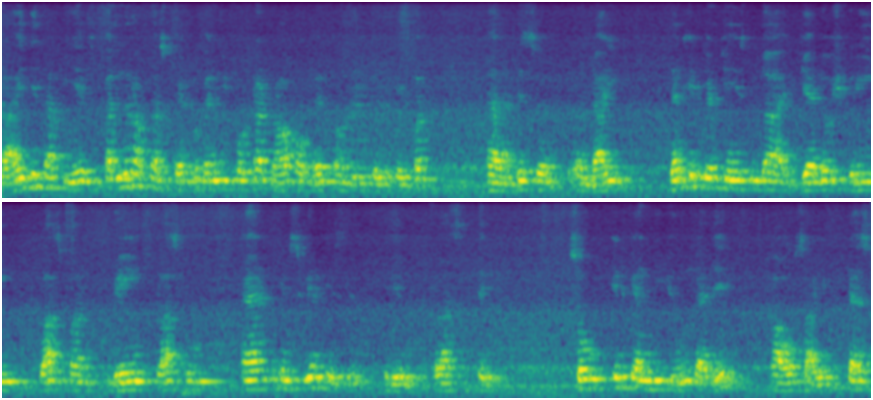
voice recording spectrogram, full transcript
rise in the pH, color of the strip, when we put a drop of milk on the paper, uh, this uh, dye, then it will change to the yellowish green, plus 1, green, plus 2, and in severe cases, green, plus 3. So it can be used as a cow side test,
